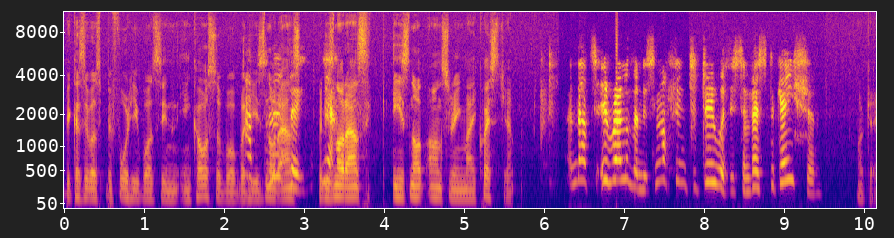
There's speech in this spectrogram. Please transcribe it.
because it was before he was in in Kosovo, but Absolutely. he's not ans- but yeah. he's not ans- he's not answering my question. And that's irrelevant. It's nothing to do with this investigation. Okay,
